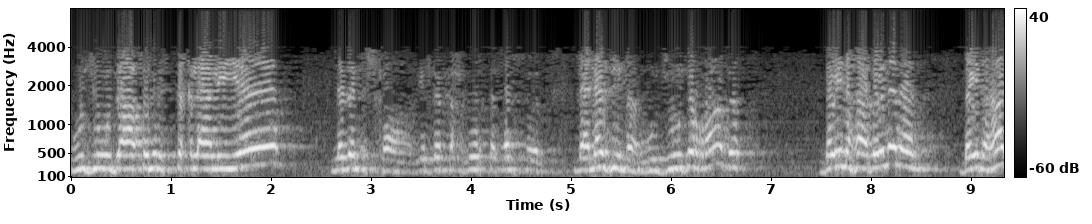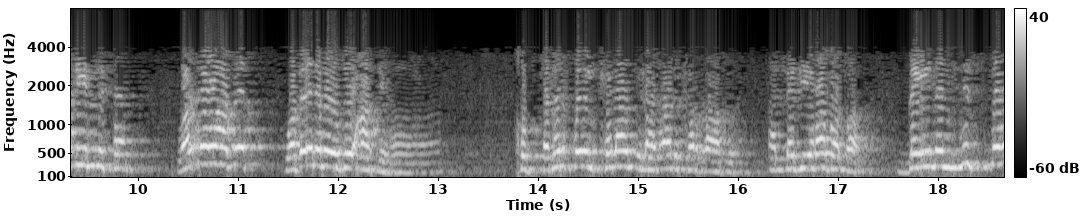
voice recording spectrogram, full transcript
وجودات استقلالية لذا إشكال. يلزم محظور تسلسل. للزم وجود الرابط. بينها بين من؟ بين هذه النسب والروابط وبين موضوعاتها. خذ فننقل الكلام إلى ذلك الرابط الذي ربط بين النسبة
